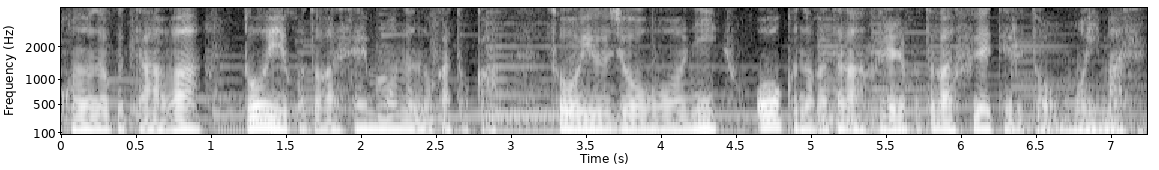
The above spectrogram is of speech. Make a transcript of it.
このドクターはどういうことが専門なのかとかそういう情報に多くの方が触れることが増えていると思います。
